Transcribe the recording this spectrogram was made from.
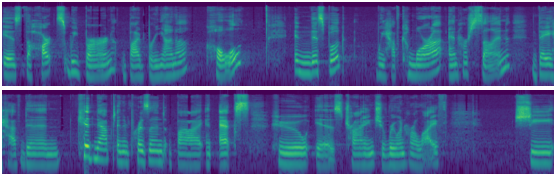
is The Hearts We Burn by Briana Cole. In this book, we have Kimora and her son. They have been kidnapped and imprisoned by an ex who is trying to ruin her life. She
